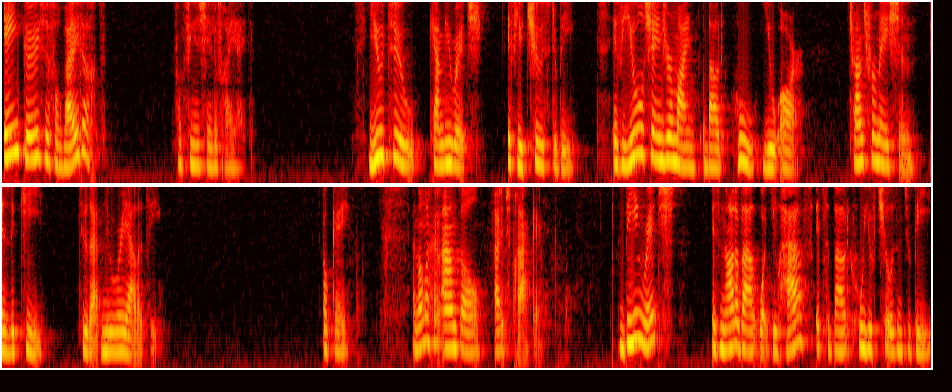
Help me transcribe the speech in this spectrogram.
Eén keuze verwijderd van financiële vrijheid. You too can be rich if you choose to be. If you will change your mind about who you are. Transformation is the key to that new reality. Oké, en dan nog een aantal uitspraken. Being rich is not about what you have, it's about who you've chosen to be.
